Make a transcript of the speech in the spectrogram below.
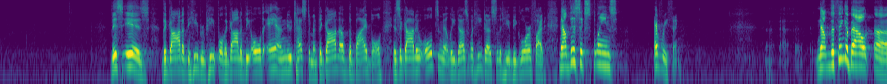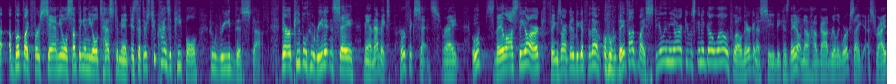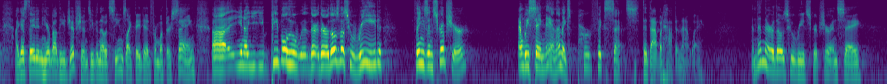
This is the God of the Hebrew people, the God of the Old and New Testament. The God of the Bible is a God who ultimately does what he does so that he would be glorified. Now, this explains everything. Now, the thing about uh, a book like 1 Samuel, something in the Old Testament, is that there's two kinds of people who read this stuff. There are people who read it and say, man, that makes perfect sense, right? Oops, they lost the ark. Things aren't going to be good for them. Oh, they thought by stealing the ark it was going to go well. Well, they're going to see because they don't know how God really works, I guess, right? I guess they didn't hear about the Egyptians, even though it seems like they did from what they're saying. Uh, you know, you, you, people who, there, there are those of us who read things in Scripture and we say, man, that makes perfect sense that that would happen that way. And then there are those who read Scripture and say,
